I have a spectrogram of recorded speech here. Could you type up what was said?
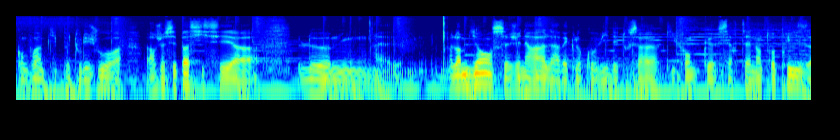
qu'on voit un petit peu tous les jours. Alors je ne sais pas si c'est l'ambiance générale avec le Covid et tout ça qui font que certaines entreprises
